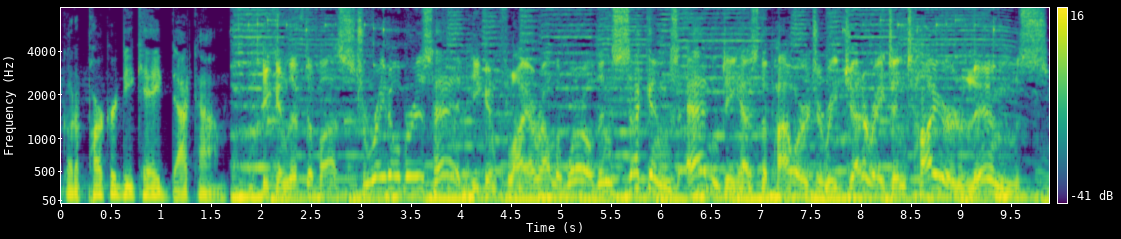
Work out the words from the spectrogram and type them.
Go to parkerdk.com. He can lift a bus straight over his head. He can fly around the world in seconds, and he has the power to regenerate entire limbs.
